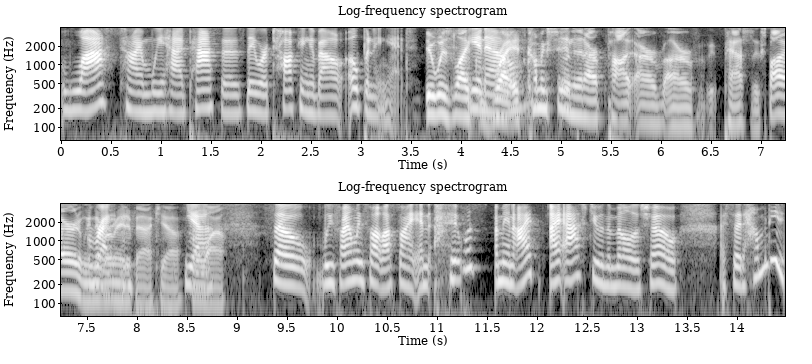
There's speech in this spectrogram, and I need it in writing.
last time we had passes, they were talking about opening it. It was like You know, right. It's coming soon, and then our po- our our pass is expired, and we never Right. made it back. Yeah, for yeah. a while. So we finally saw it last night, and it was. I mean, I I asked you in the middle of the show. I said, "How many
